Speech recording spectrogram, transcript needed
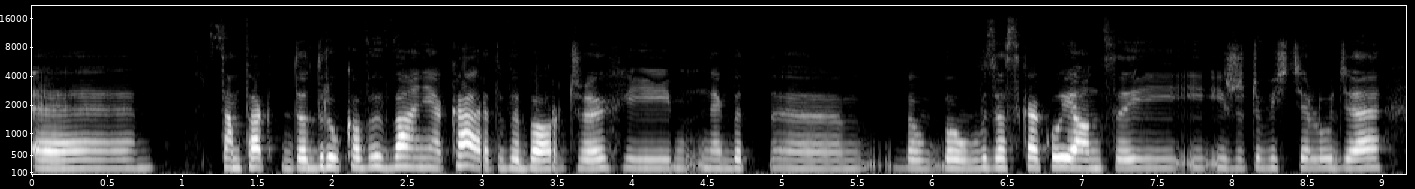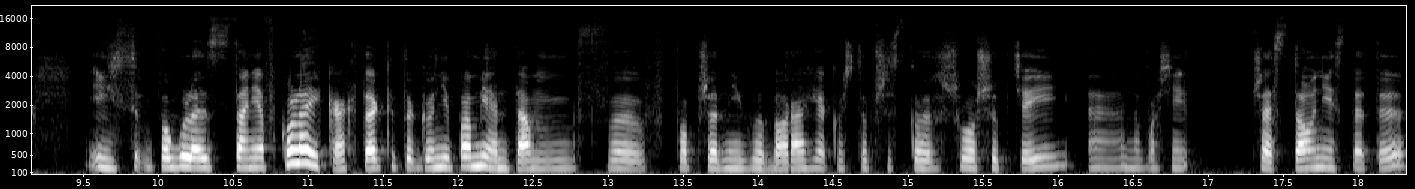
E, sam fakt dodrukowywania kart wyborczych i jakby e, był, był zaskakujący i, i, i rzeczywiście ludzie i w ogóle stania w kolejkach, tak? Tego nie pamiętam w, w poprzednich wyborach. Jakoś to wszystko szło szybciej. E, no właśnie przez to niestety,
